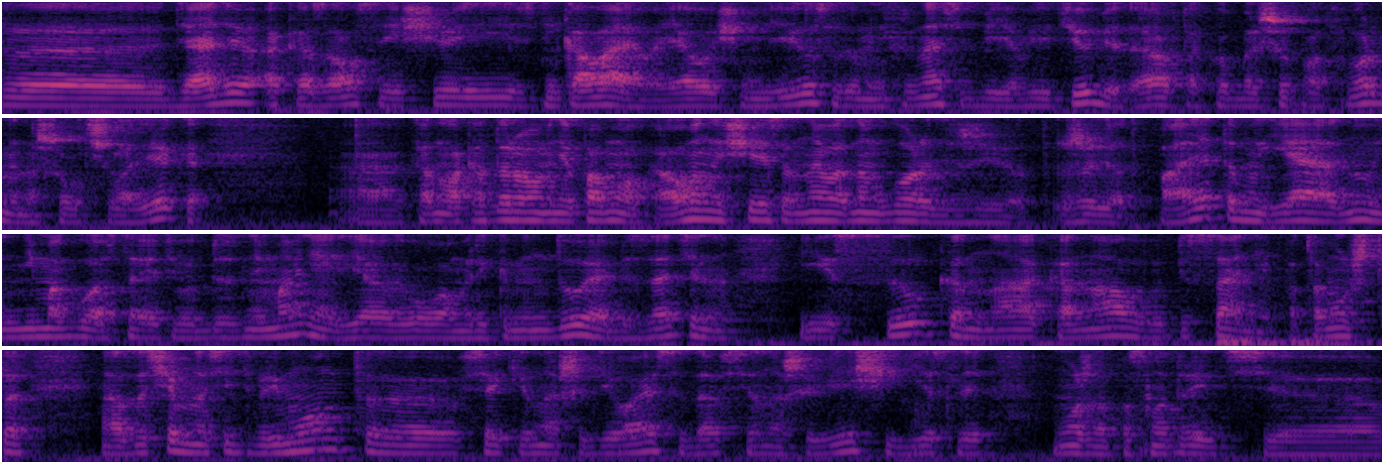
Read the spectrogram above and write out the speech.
э, дядя оказался еще и из Николаева. Я очень удивился, думаю, ни хрена себе, я в Ютубе, да, в такой большой платформе нашел человека, канал которого мне помог, а он еще и со мной в одном городе живет. живет. Поэтому я ну, не могу оставить его без внимания, я его вам рекомендую обязательно. И ссылка на канал в описании, потому что а зачем носить в ремонт э, всякие наши девайсы, да, все наши вещи, если можно посмотреть э,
